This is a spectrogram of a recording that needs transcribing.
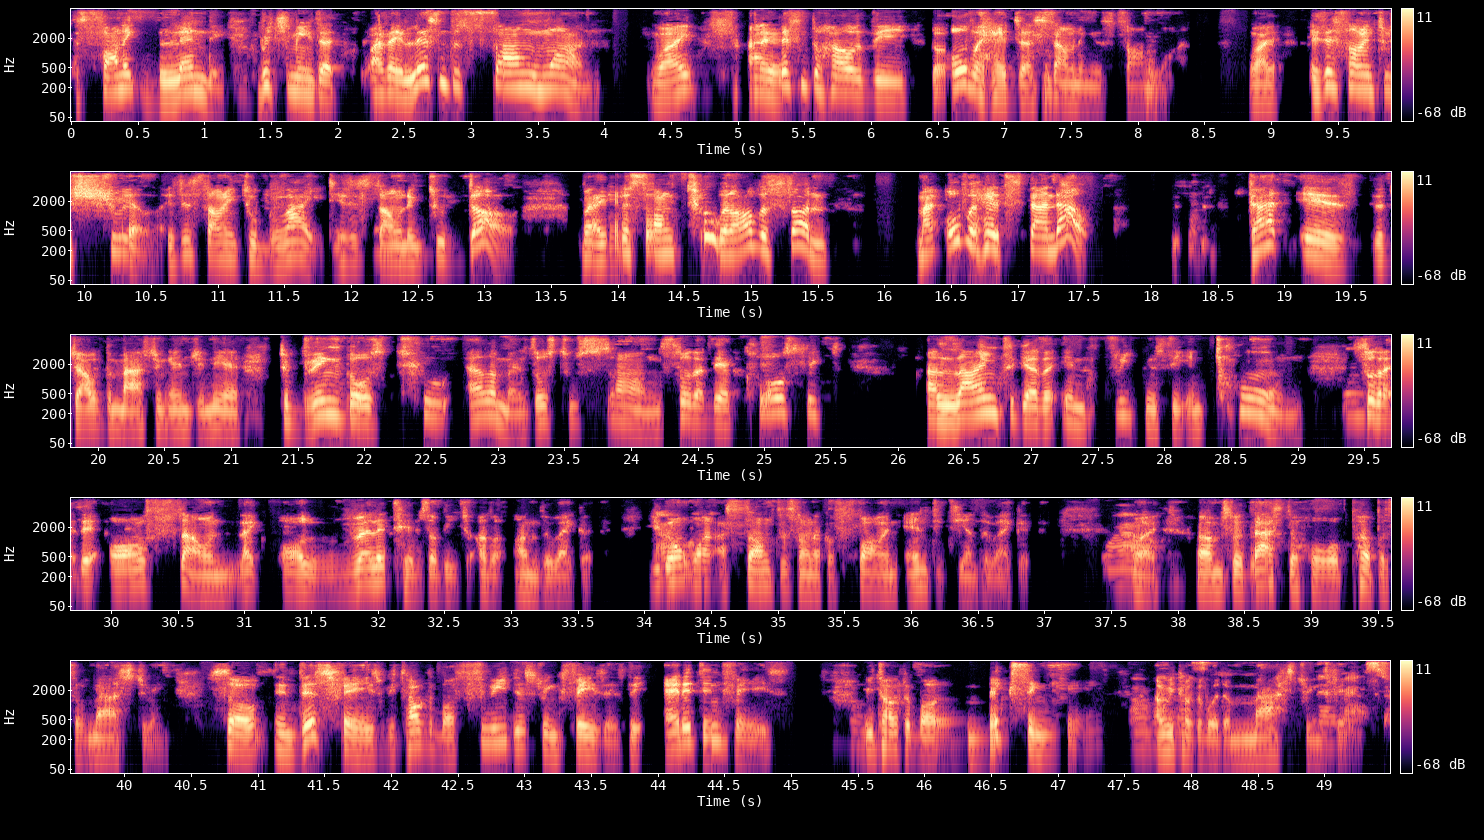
The sonic blending, which means that as I listen to song one, right, and I listen to how the, the overheads are sounding in song one, right? Is it sounding too shrill? Is it sounding too bright? Is it sounding too dull? But I get a song two, and all of a sudden, my overheads stand out. That is the job of the mastering engineer to bring those two elements, those two songs, so that they're closely aligned together in frequency, in tone, mm-hmm. so that they all sound like all relatives of each other on the record. You don't oh. want a song to sound like a foreign entity on the record. Wow. Right. Um, so that's the whole purpose of mastering. So in this phase, we talked about three distinct phases: the editing phase, we mm-hmm. talked about mixing phase, and we talked about the mastering phase.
